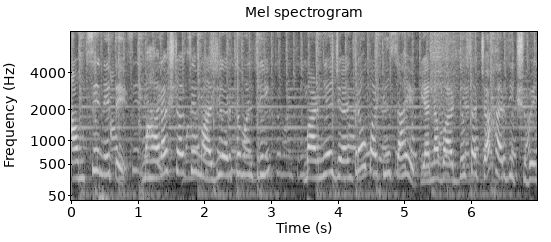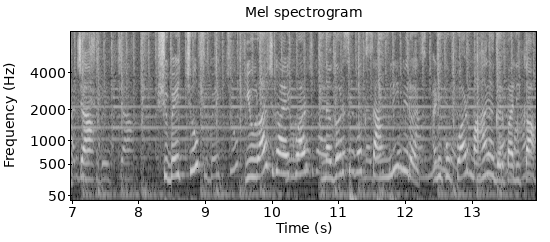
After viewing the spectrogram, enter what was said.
आमचे नेते महाराष्ट्राचे माजी अर्थमंत्री माननीय जयंतराव पाटील साहेब यांना वाढदिवसाच्या हार्दिक शुभेच्छा. शुभेच्छू. युवराज गायकवाड नगरसेवक सांगली मिरज आणि कुपवाड महानगरपालिका.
